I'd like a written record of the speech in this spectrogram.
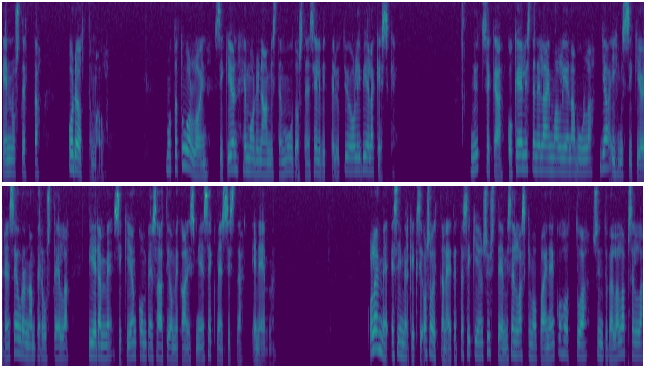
ennustetta odottamalla. Mutta tuolloin sikiön hemodynaamisten muutosten selvittelytyö oli vielä kesken. Nyt sekä kokeellisten eläinmallien avulla ja ihmissikiöiden seurannan perusteella tiedämme sikiön kompensaatiomekanismien sekvenssistä enemmän. Olemme esimerkiksi osoittaneet, että sikiön systeemisen laskimopaineen kohottua syntyvällä lapsella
